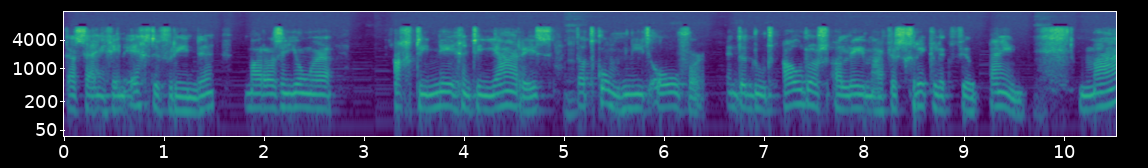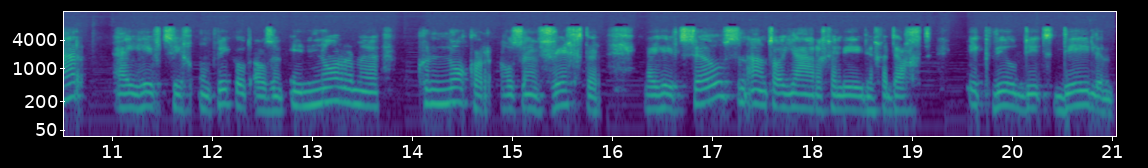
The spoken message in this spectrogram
dat zijn geen echte vrienden. Maar als een jongen 18, 19 jaar is, ja. dat komt niet over. En dat doet ouders alleen maar verschrikkelijk veel pijn. Maar hij heeft zich ontwikkeld als een enorme knokker, als een vechter. Hij heeft zelfs een aantal jaren geleden gedacht: ik wil dit delen.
